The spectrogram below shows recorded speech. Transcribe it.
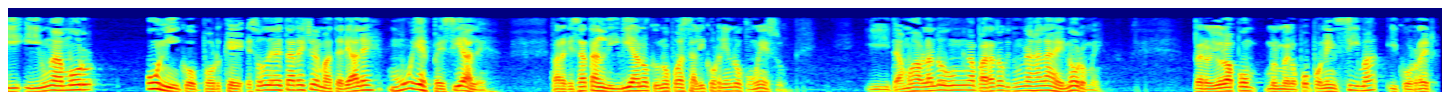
y, un amor único, porque eso debe estar hecho de materiales muy especiales, para que sea tan liviano que uno pueda salir corriendo con eso. Y estamos hablando de un aparato que tiene unas alas enormes, pero yo me lo puedo poner encima y correr.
